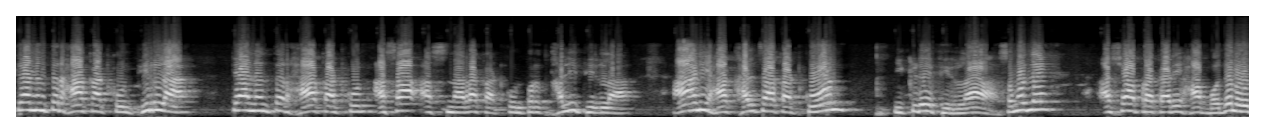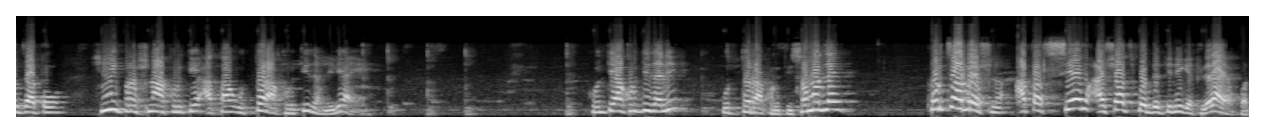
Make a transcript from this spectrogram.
त्यानंतर हा काटकोन फिरला. त्यानंतर हा काटकोन असा असणारा काटकोन परत खाली फिरला. आणि हा खालचा काटकोन इकडे फिरला. समजलंय? अशा प्रकारे हा बदल होत जातो. ही प्रश्न आकृती आता उत्तर आकृती झालेली आहे. कोणती आकृती झाली? उत्तर आकृती. समजलंय? पुढचा प्रश्न. आता सेम अशाच पद्धतीने घेतलेला आहे आपण.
